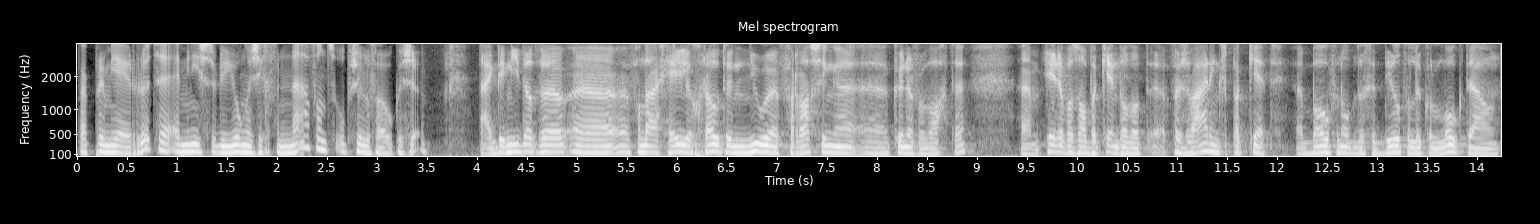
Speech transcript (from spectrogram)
waar premier Rutte en minister De Jonge zich vanavond op zullen focussen. Nou, ik denk niet dat we uh, vandaag hele grote nieuwe verrassingen uh, kunnen verwachten. Um, eerder was al bekend dat het uh, verzwaringspakket bovenop de gedeeltelijke lockdown...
